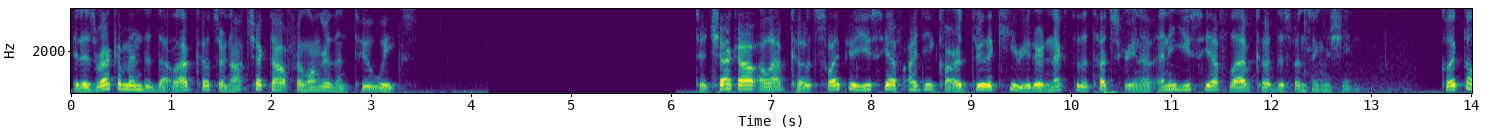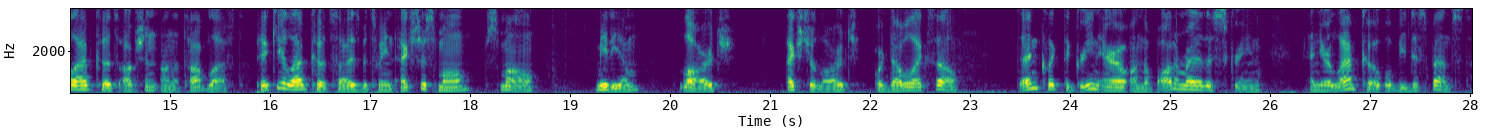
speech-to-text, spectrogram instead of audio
It is recommended that lab coats are not checked out for longer than two weeks. To check out a lab coat, swipe your UCF ID card through the key reader next to the touchscreen of any UCF lab coat dispensing machine. Click the lab coats option on the top left. Pick your lab coat size between extra small, small, medium, large, extra large, or double XL. Then click the green arrow on the bottom right of the screen and your lab coat will be dispensed.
